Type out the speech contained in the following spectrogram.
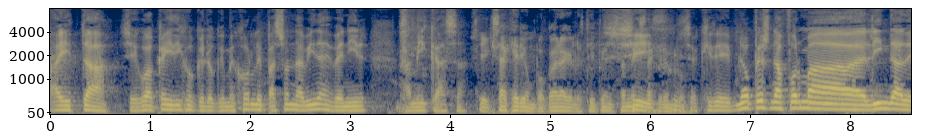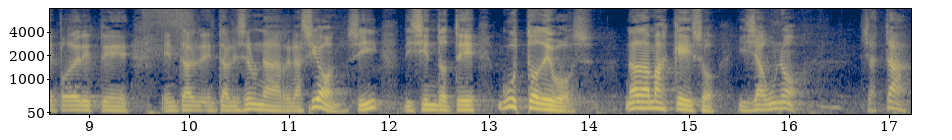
Ahí está, llegó acá y dijo que lo que mejor le pasó en la vida es venir a mi casa. Sí, exageré un poco, ahora que lo estoy pensando, Sí, exageré un poco. exageré. No, pero es una forma linda de poder este, establecer una relación, ¿sí? Diciéndote gusto de vos. Nada más que eso. Y ya uno, ya está.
